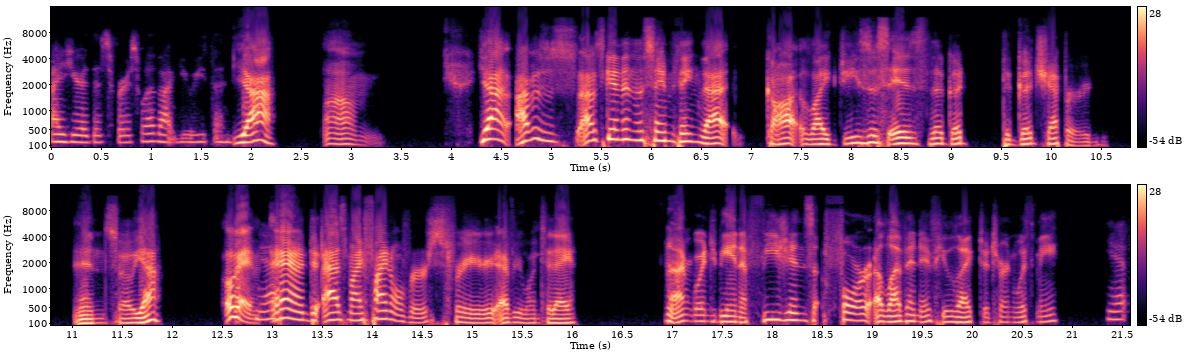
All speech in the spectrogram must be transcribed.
I hear this verse. What about you, Ethan? Yeah. Um Yeah, I was I was getting the same thing that God like Jesus is the good the good shepherd. And so yeah. Okay, Yeah. and as my final verse for everyone today, I'm going to be in Ephesians 4:11 if you like to turn with me. Yep.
